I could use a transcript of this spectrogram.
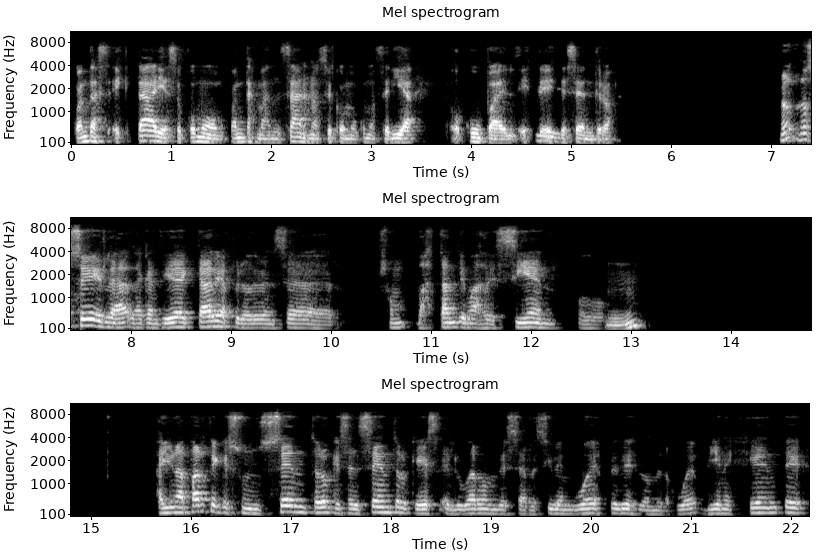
cuántas hectáreas o cómo, cuántas manzanas, no sé cómo, cómo sería, ocupa el, este, este centro. No, sé la, cantidad de hectáreas, pero deben ser, son bastante más de 100. Mm. Hay una parte que es un centro, que es el centro, que es el lugar donde se reciben huéspedes, donde los viene gente.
